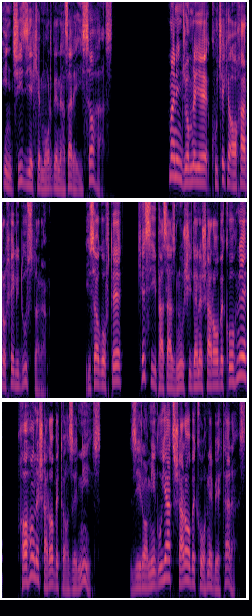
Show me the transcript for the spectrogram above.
این چیزیه که مورد نظر عیسی هست. من این جمله کوچک آخر رو خیلی دوست دارم. عیسی گفته کسی پس از نوشیدن شراب کهنه خواهان شراب تازه نیست. زیرا می‌گوید شراب کهنه بهتر است.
